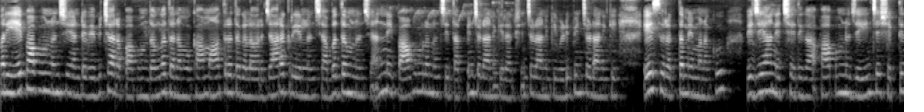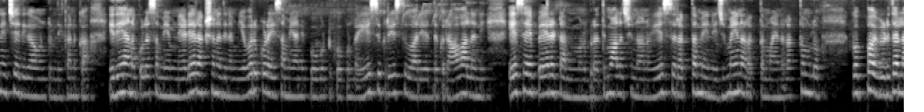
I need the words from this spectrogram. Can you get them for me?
మరి ఏ పాపం నుంచి అంటే వ్యభిచార పాపం దొంగతనము కామాత్రత గలవారి జారక్రియల నుంచి అబద్ధం నుంచి అన్ని పాపముల నుంచి తప్పించడానికి రక్షించడానికి విడిపించడానికి ఏసు రక్తమే మనకు విజయాన్ని ఇచ్చేదిగా పాపంను జయించే శక్తినిచ్చేదిగా ఉంటుంది. కనుక ఇదే అనుకూల సమయం నేడే రక్షణ దినం. ఎవరు కూడా ఈ సమయాన్ని పోగొట్టుకోకుండా ఏసు క్రీస్తు వారి వద్దకు రావాలని ఏసఐ పేరట మిమ్మల్ని బ్రతిమాలుచున్నాను. ఏసు రక్తమే నిజమైన రక్తం. ఆయన రక్తంలో గొప్ప విడుదల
